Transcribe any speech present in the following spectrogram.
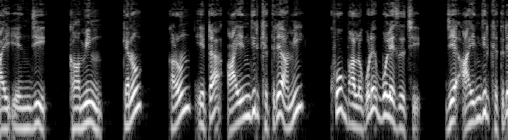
ING coming কেন? কারণ এটা আইএনজির ক্ষেত্রে আমি খুব ভালো করে বলে এসেছি যে আইএনজির ক্ষেত্রে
